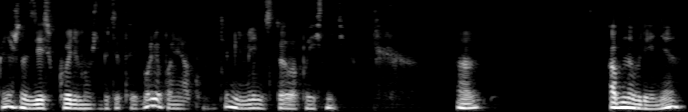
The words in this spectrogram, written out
конечно, здесь в коде, может быть, это и более понятно, но тем не менее стоило пояснить. А, обновление.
